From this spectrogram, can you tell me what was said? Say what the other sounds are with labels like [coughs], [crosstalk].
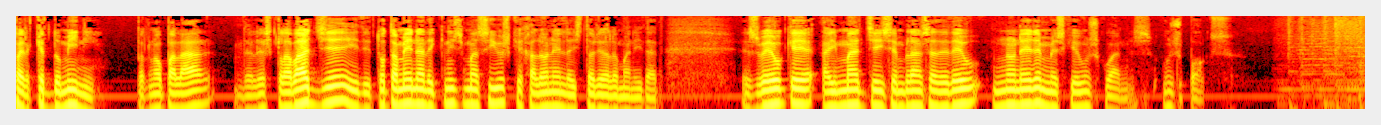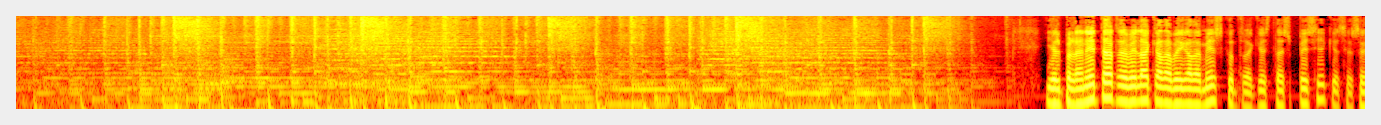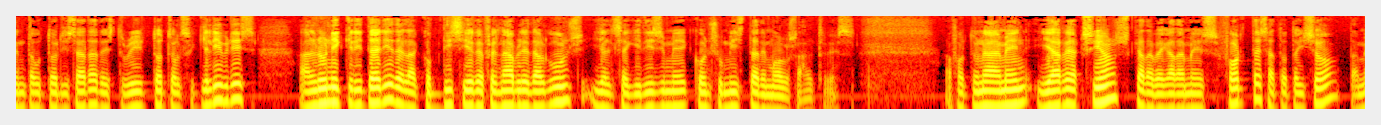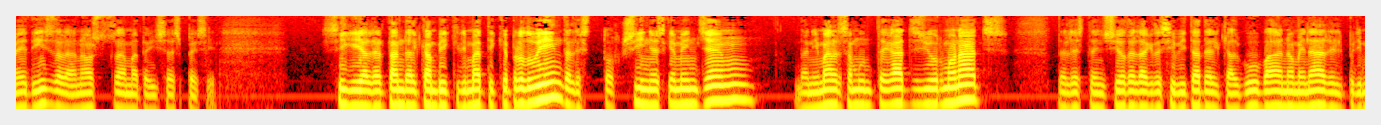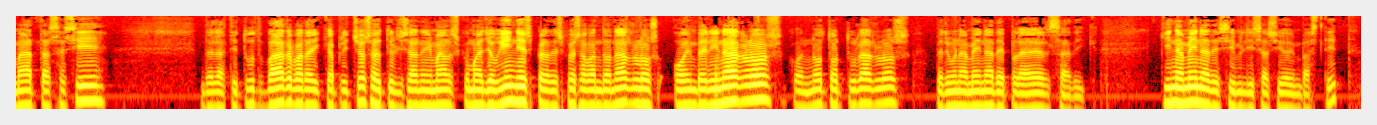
per aquest domini, per no parlar de l'esclavatge i de tota mena de crims massius que jalonen la història de la humanitat. Es veu que a imatge i semblança de Déu no n'eren més que uns quants, uns pocs. I el planeta revela cada vegada més contra aquesta espècie que se sent autoritzada a destruir tots els equilibris amb l'únic criteri de la cobdícia irrefrenable d'alguns i el seguidisme consumista de molts altres. Afortunadament, hi ha reaccions cada vegada més fortes a tot això, també dins de la nostra mateixa espècie. Sigui alertant del canvi climàtic que produïm, de les toxines que mengem, d'animals amuntegats i hormonats, de l'extensió de l'agressivitat del que algú va anomenar el primat assassí, de l'actitud bàrbara i capritxosa d'utilitzar animals com a joguines per després abandonar-los o enverinar-los, quan no torturar-los per una mena de plaer sàdic. Quina mena de civilització hem bastit?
